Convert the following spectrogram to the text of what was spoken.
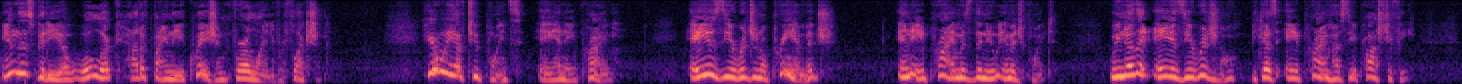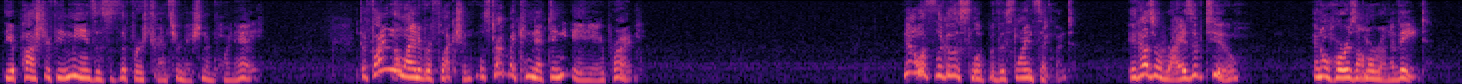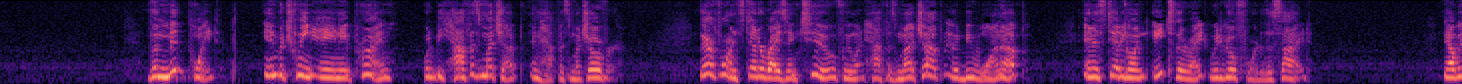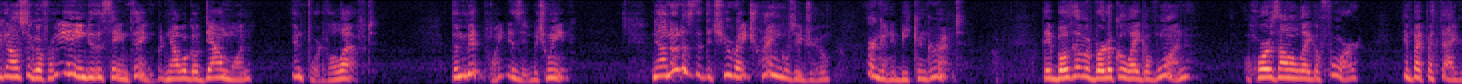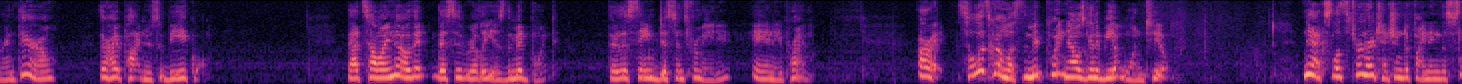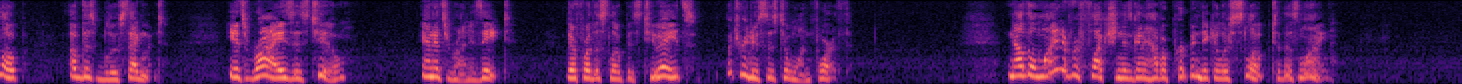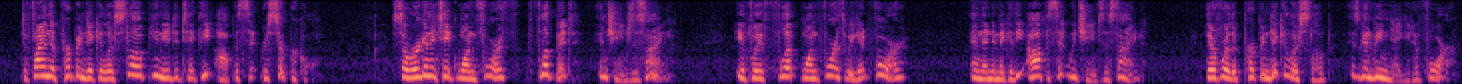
In this video, we'll look how to find the equation for a line of reflection. Here we have two points, A and A prime. A is the original pre-image, and A prime is the new image point. We know that A is the original because A prime has the apostrophe. The apostrophe means this is the first transformation of point A. To find the line of reflection, we'll start by connecting A to A prime. Now let's look at the slope of this line segment. It has a rise of 2 and a horizontal run of 8. The midpoint in between A and A prime would be half as much up and half as much over. Therefore, instead of rising 2, if we went half as much up, it would be 1 up. And instead of going 8 to the right, we'd go 4 to the side. Now we can also go from A and do the same thing, but now we'll go down 1 and 4 to the left. The midpoint is in between. Now notice that the two right triangles we drew are going to be congruent. They both have a vertical leg of 1, a horizontal leg of 4, and by Pythagorean theorem, their hypotenuse would be equal. That's how I know that this really is the midpoint. They're the same distance from A and A prime. All right, so let's go and list. The midpoint now is going to be at 1, 2. Next, let's turn our attention to finding the slope of this blue segment. Its rise is 2, and its run is 8. Therefore, the slope is 2 eighths, which reduces to 1 fourth. Now, the line of reflection is going to have a perpendicular slope to this line. To find the perpendicular slope, you need to take the opposite reciprocal. So we're going to take 1 fourth, flip it, and change the sign. If we flip 1 fourth, we get 4, and then to make it the opposite, we change the sign. Therefore, the perpendicular slope is going to be negative 4.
